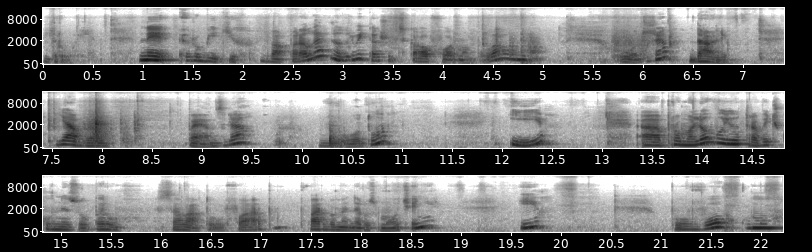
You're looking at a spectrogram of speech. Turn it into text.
другий. Не робіть їх два паралельно, зробіть так, щоб цікава форма була у них. Отже, далі я беру пензля, воду і е, промальовую травичку внизу. Беру салатову фарбу, фарби в мене розмочені, і по вогкому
